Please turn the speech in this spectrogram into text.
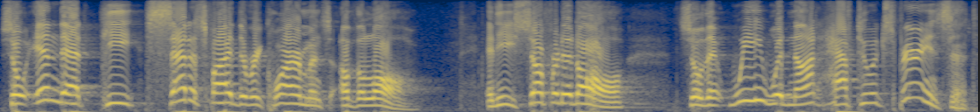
So, in that, he satisfied the requirements of the law and he suffered it all so that we would not have to experience it.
